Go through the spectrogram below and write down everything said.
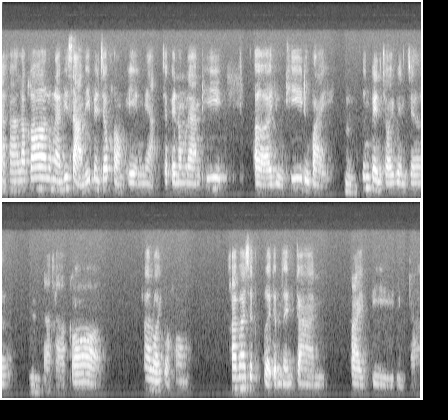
นะคะ แล้วก็โรงแรมที่สามที่เป็นเจ้าของเองเนี่ยจะเป็นโรงแรมที่เอ่ออยู่ที่ดูไบอืมซึ่งเป็น joint venture อืมนะคะก็ ห้าร้อยกว่าห้องคาดว่าจะเปิดดำเนินการปลายปีหนึ่งเก้า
